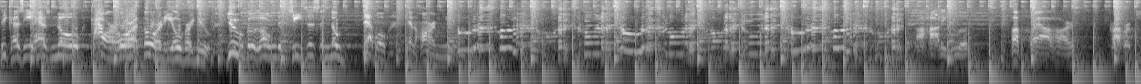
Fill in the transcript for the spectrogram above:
because he has no power or authority over you. You belong to Jesus, and no devil can harm you. A haughty look, a proud heart. Proverbs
